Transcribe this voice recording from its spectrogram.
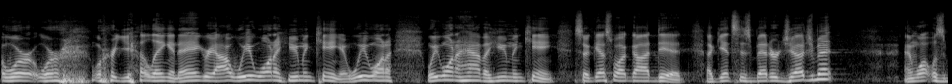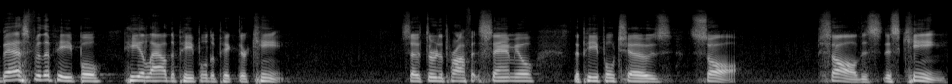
we're, we're, we're yelling and angry. Oh, we want a human king, and we want to we want to have a human king. So guess what God did? Against his better judgment and what was best for the people, he allowed the people to pick their king. So through the prophet Samuel, the people chose Saul. Saul, this, this king.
